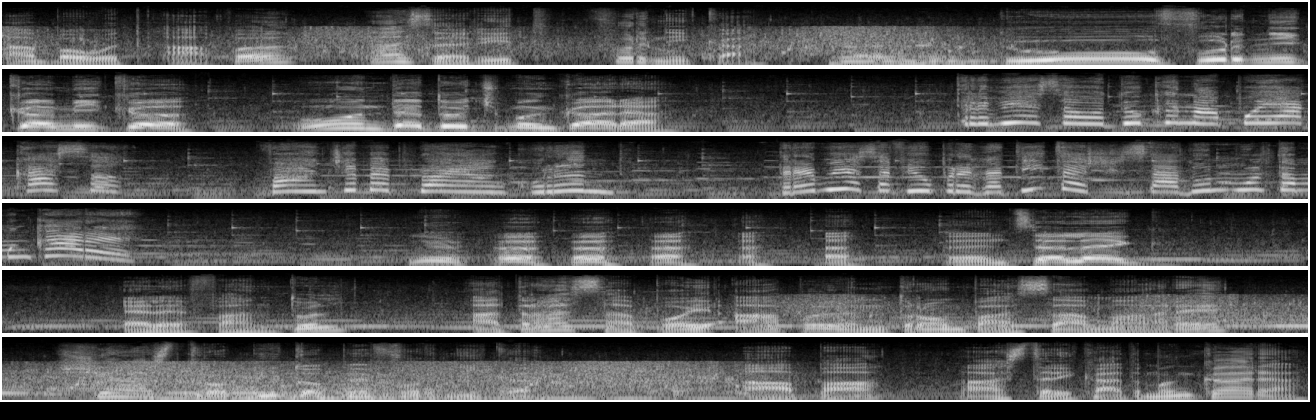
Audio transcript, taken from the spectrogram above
a băut apă, a zărit furnica. Tu, furnică mică, unde duci mâncarea? Trebuie să o duc înapoi acasă Va începe ploaia în curând Trebuie să fiu pregătită și să adun multă mâncare. Înțeleg. Elefantul a tras apoi apă în trompa sa mare și a stropit-o pe furnică. Apa a stricat mâncarea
